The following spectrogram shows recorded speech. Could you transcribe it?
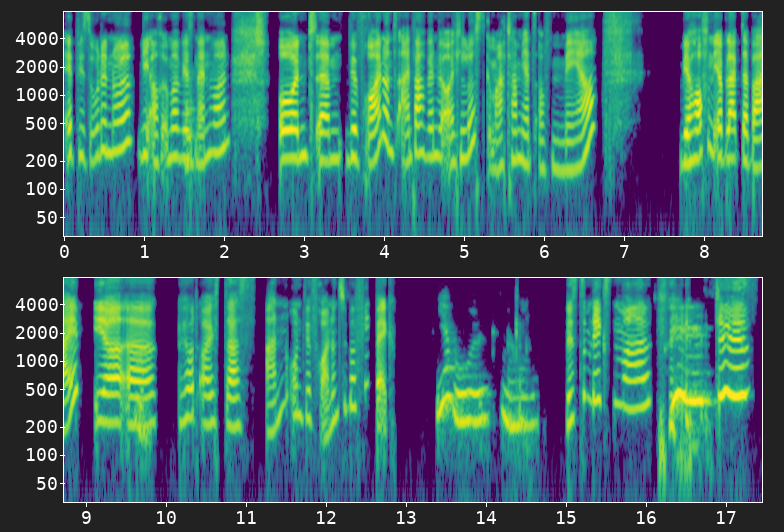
Episode 0, wie auch immer wir es nennen wollen. Und ähm, wir freuen uns einfach, wenn wir euch Lust gemacht haben jetzt auf mehr. Wir hoffen, ihr bleibt dabei. Ihr äh, hört euch das an und wir freuen uns über Feedback. Jawohl, genau. Bis zum nächsten Mal. Tschüss. Tschüss.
